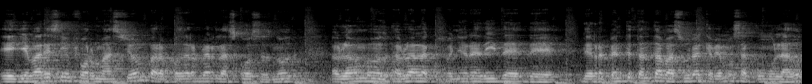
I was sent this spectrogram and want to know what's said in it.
eh, llevar esa información para poder ver las cosas, ¿no? Hablábamos, habla la compañera Edith de, de, de repente tanta basura que habíamos acumulado,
